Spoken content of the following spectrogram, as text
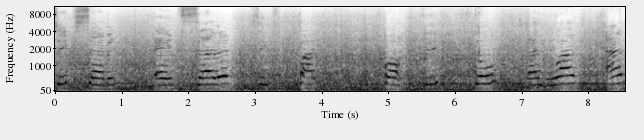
6, 7, 8, 7, 6, 5, 4, 3, 2, and 1, and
